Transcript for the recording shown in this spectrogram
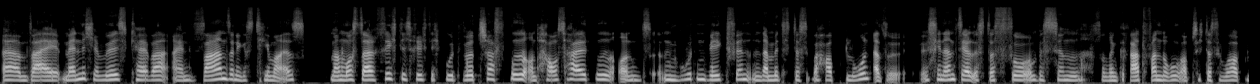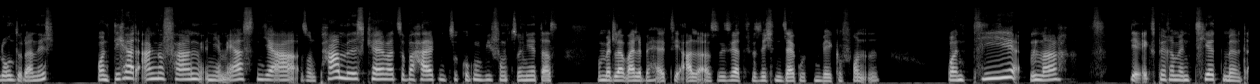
ähm, weil männliche Milchkälber ein wahnsinniges Thema ist. Man muss da richtig, richtig gut wirtschaften und haushalten und einen guten Weg finden, damit sich das überhaupt lohnt. Also finanziell ist das so ein bisschen so eine Gratwanderung, ob sich das überhaupt lohnt oder nicht. Und die hat angefangen, in ihrem ersten Jahr so ein paar Milchkälber zu behalten, zu gucken, wie funktioniert das. Und mittlerweile behält sie alle. Also sie hat für sich einen sehr guten Weg gefunden. Und die macht, die experimentiert mit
